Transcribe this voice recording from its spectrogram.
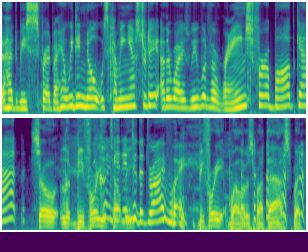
had to be spread by hand. We didn't know it was coming yesterday. Otherwise, we would have arranged for a bobcat. So look, before you couldn't tell get me, into the driveway. before you, well, I was about to ask, but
